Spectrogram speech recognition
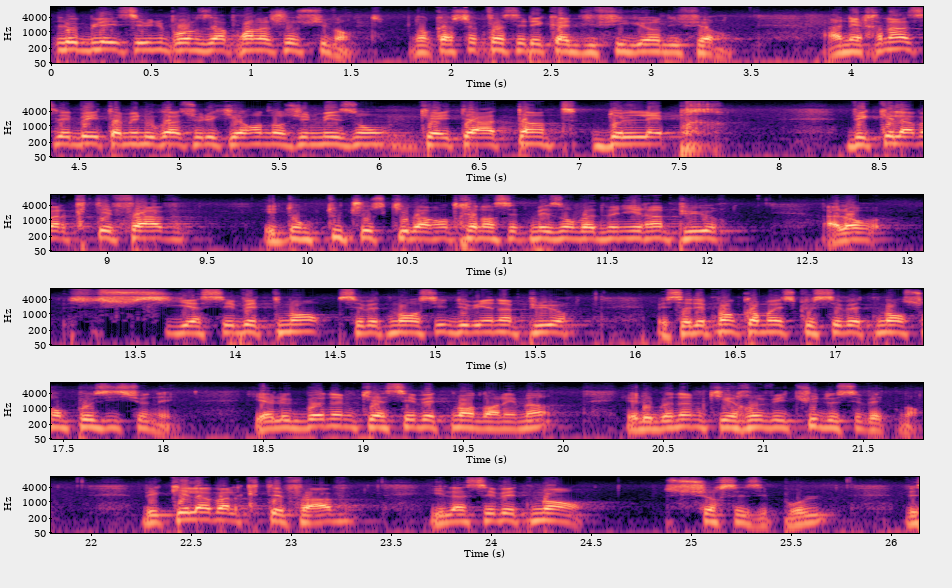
le blé, c'est venu pour nous apprendre la chose suivante. Donc à chaque fois, c'est des cas de figures différents. Anechnas, le celui qui rentre dans une maison qui a été atteinte de lèpre. Et donc toute chose qui va rentrer dans cette maison va devenir impure. Alors, s'il y a ses vêtements, ses vêtements aussi deviennent impurs. Mais ça dépend comment est-ce que ces vêtements sont positionnés. Il y a le bonhomme qui a ses vêtements dans les mains, il y a le bonhomme qui est revêtu de ses vêtements. Il a ses vêtements sur ses épaules. Il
